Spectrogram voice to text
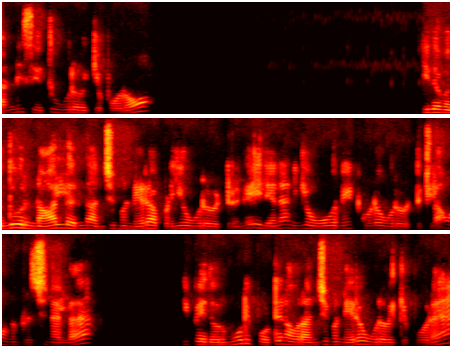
தண்ணி சேர்த்து ஊற வைக்க போகிறோம் இதை வந்து ஒரு நாலுல இருந்து அஞ்சு மணி நேரம் அப்படியே ஊற விட்டுருங்க. இல்லைன்னா நீங்கள் ஓவர் நைட் கூட ஊற விட்டுக்கலாம். ஒன்றும் பிரச்சனை இல்லை. இப்போ இதை ஒரு மூடி போட்டு நான் ஒரு அஞ்சு மணி நேரம் ஊற வைக்க போகிறேன்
